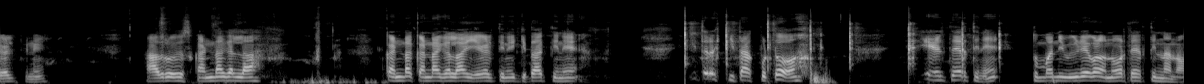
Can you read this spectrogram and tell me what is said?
ಹೇಳ್ತೀನಿ. ಆದರೂ ಕಂಡಾಗೆಲ್ಲ ಕಂಡ ಕಂಡಾಗೆಲ್ಲ ಹೇಳ್ತೀನಿ, ಕಿತ್ತಾಕ್ತೀನಿ. ಥರ ಕಿತ್ತಾಕ್ಬಿಟ್ಟು ಹೇಳ್ತಾ ಇರ್ತೀನಿ. ತುಂಬ ನೀವು ವೀಡಿಯೋಗಳು ನೋಡ್ತಾ ಇರ್ತೀನಿ ನಾನು.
